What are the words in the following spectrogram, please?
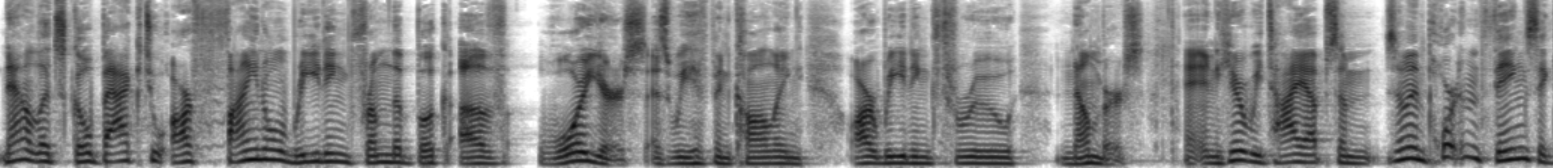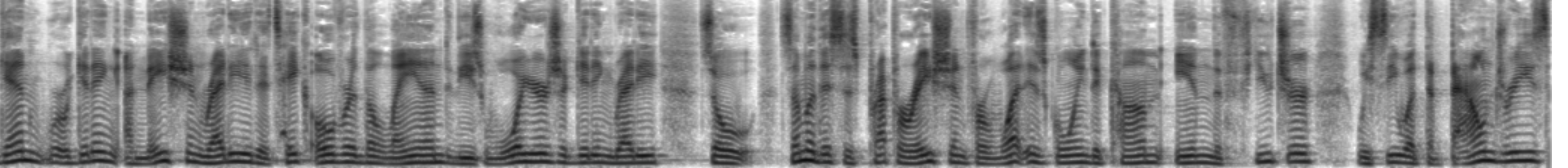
Now let's go back to our final reading from the book of warriors, as we have been calling our reading through Numbers. And here we tie up some, some important things. Again, we're getting a nation ready to take over the land. These warriors are getting ready. So some of this is preparation for what is going to come in the future. We see what the boundaries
